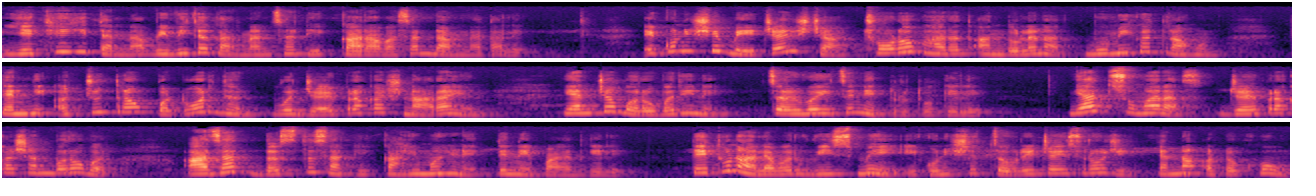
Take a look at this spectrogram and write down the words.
येथेही त्यांना विविध कारणांसाठी कारावासात डांबण्यात आले. एकोणीसशे बेचाळीसच्या छोडो भारत आंदोलनात भूमिगत राहून त्यांनी अच्युतराव पटवर्धन व जयप्रकाश नारायण यांच्या बरोबरीने चळवळीचे नेतृत्व केले. याच सुमारास जयप्रकाशांबरोबर आझाद दस्तसाठी काही महिने ते नेपाळात गेले. तेथून आल्यावर वीस मे एकोणीसशे चौवेचाळीस रोजी त्यांना अटक होऊन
